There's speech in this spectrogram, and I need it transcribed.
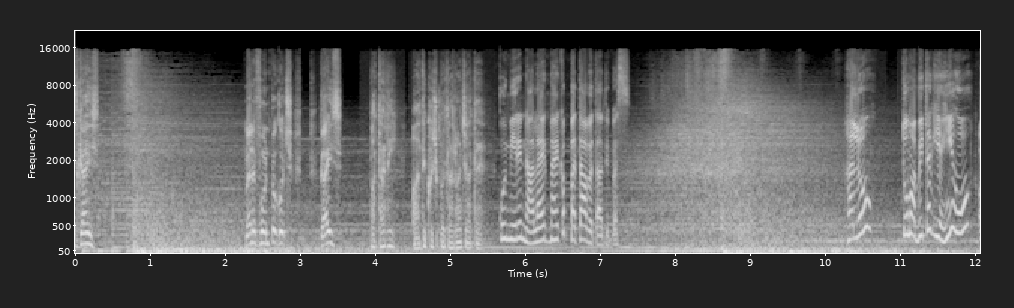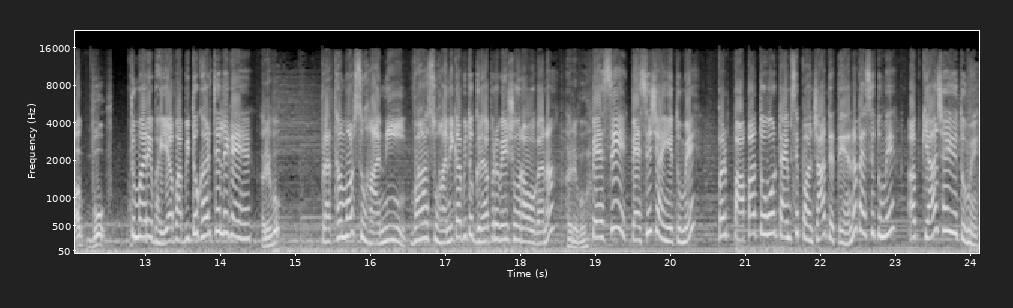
गाइस गाइस मैंने फ़ोन पे कुछ गाइस पता नहीं आदि कुछ बताना चाहता है। कोई मेरे नालायक भाई का पता बता दे बस। हेलो तुम अभी तक यहीं हो? अब वो तुम्हारे भैया भाभी तो घर चले गए हैं। अरे वो प्रथम और सुहानी। वहाँ सुहानी का भी तो गृह प्रवेश हो रहा होगा ना? अरे वो पैसे पैसे चाहिए तुम्हें पर पापा तो वो टाइम से पहुँचा देते हैं ना पैसे तुम्हें। अब क्या चाहिए तुम्हें?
